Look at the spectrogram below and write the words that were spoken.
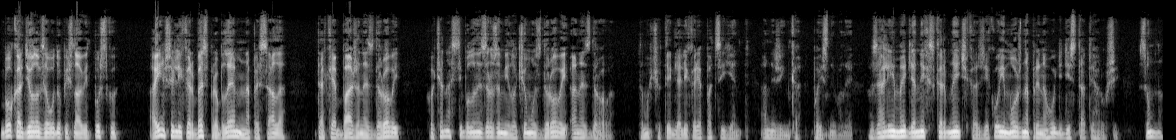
бо кардіолог заводу пішла у відпустку, а інший лікар без проблем написала таке бажане здоровий, хоча Насті було незрозуміло, чому здоровий, а не здорова. Тому що ти для лікаря пацієнт, а не жінка, пояснив Валерій. Взагалі ми для них скарбничка, з якої можна при нагоді дістати гроші. Сумно,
